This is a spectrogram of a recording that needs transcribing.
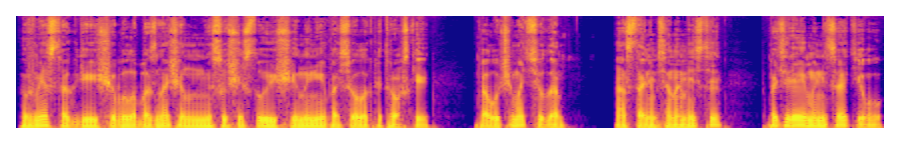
в место, где еще был обозначен несуществующий ныне поселок Петровский. Получим отсюда. Останемся на месте, потеряем инициативу,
